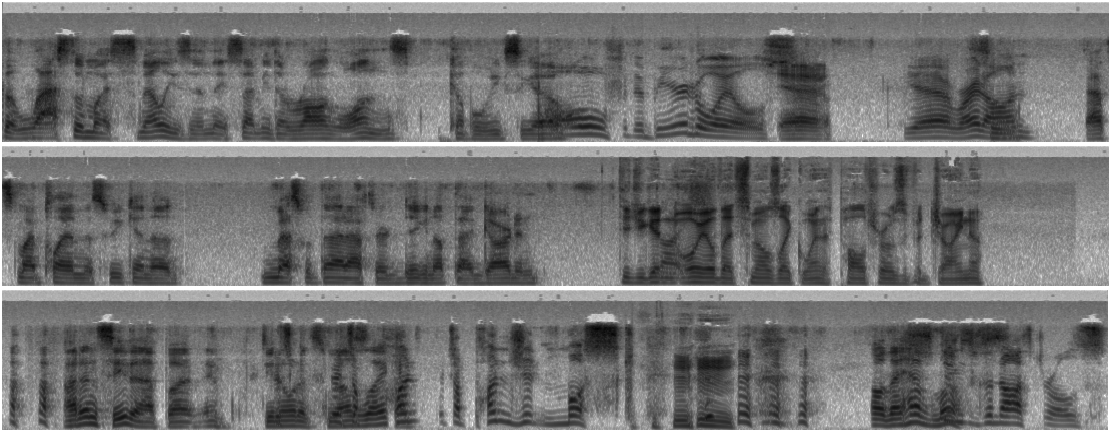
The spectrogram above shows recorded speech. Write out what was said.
the last of my smellies in. They sent me the wrong ones a couple weeks ago. Oh, for the beard oils. Yeah, Yeah, right So- on. that's my plan this weekend to mess with that after digging up that garden. Did you get Nice. an oil that smells like Gwyneth Paltrow's vagina? I didn't see that, but it, do you know what it smells it's like? pun- it's a pungent musk. oh, they have Stings musk, the nostrils.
